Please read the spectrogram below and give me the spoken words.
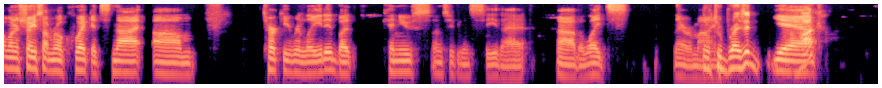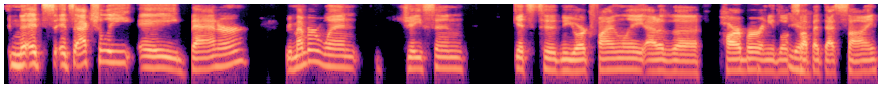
I want to show you something real quick. It's not um turkey related, but can you? Let's see if you can see that. Ah, the lights. Never A mind. little too bright. Is it yeah? It's it's actually a banner. Remember when Jason gets to New York finally out of the harbor and he looks Yeah. up at that sign?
